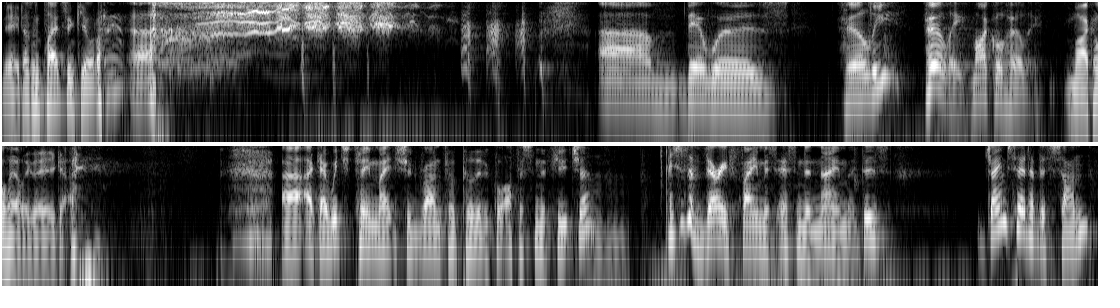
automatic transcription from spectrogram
Yeah, he doesn't play at St Kilda. Um, there was Hurley. Hurley, Michael Hurley. Michael Hurley, there you go. Uh, okay, which teammate should run for political office in the future? Mm-hmm. This is a very famous Essendon name. Does James Hird have a son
